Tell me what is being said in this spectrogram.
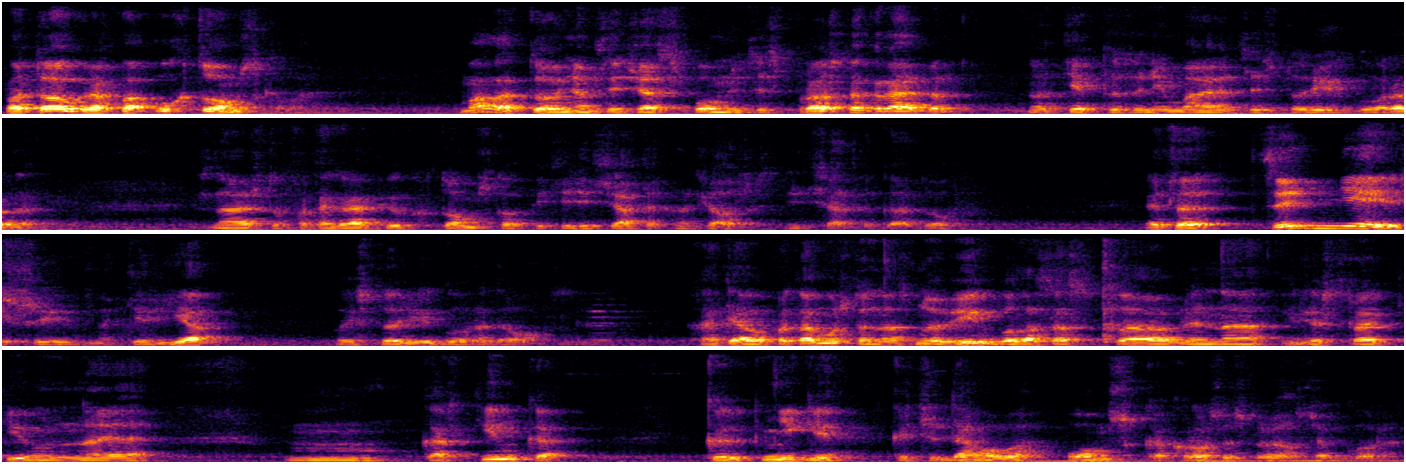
фотографа Ухтомского. Мало кто о нем сейчас вспомнит из просто граждан, но те, кто занимается историей города, знают, что фотографии Ухтомского 50-х, начала 60-х годов – это ценнейший материал в истории города Омска. Хотя бы потому, что на основе их была составлена иллюстративная картинка к книге Кочедамова «Омск. Как рос и строился город».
